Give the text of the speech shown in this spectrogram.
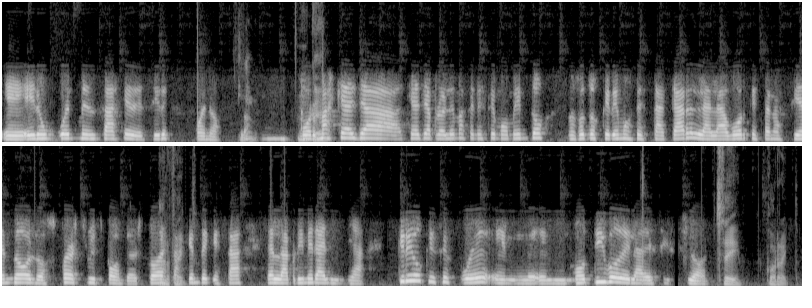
era un buen mensaje decir, bueno, Claro. por más que haya, que haya problemas en este momento, nosotros queremos destacar la labor que están haciendo los first responders, toda esta gente que está en la primera línea. Creo que ese fue el, el motivo de la decisión. Sí, correcto.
